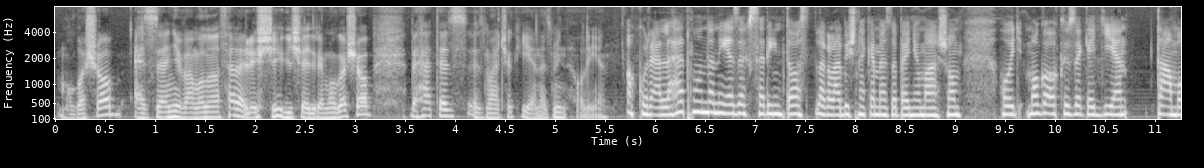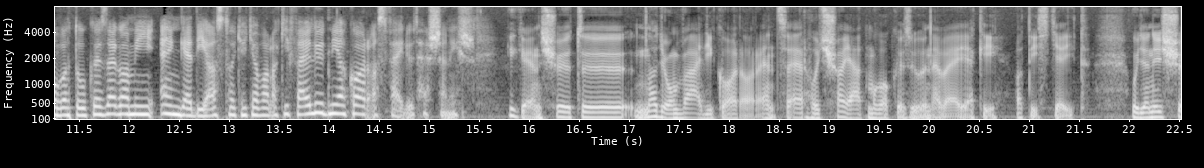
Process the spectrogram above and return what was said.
magasabb, ezzel nyilvánvalóan a felelősség is egyre magasabb, de hát ez, ez már csak ilyen, ez mindenhol ilyen. Akkor el lehet mondani ezek szerint azt, legalábbis nekem ez a benyomásom, hogy maga a közeg egy ilyen támogató közeg, ami engedi azt, hogy hogyha valaki fejlődni akar, az fejlődhessen is. Igen, sőt, nagyon vágyik arra a rendszer, hogy saját maga közül nevelje ki a tisztjeit. Ugyanis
